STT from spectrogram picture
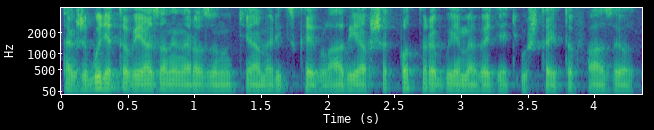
Takže bude to viazané na rozhodnutie americkej vlády, avšak potrebujeme vedieť už v tejto fáze od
